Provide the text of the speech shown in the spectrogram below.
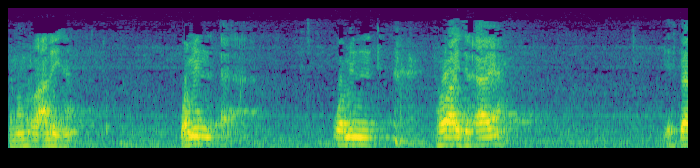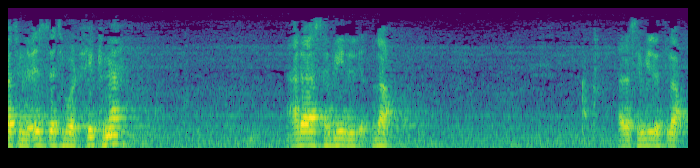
كما مر علينا. ومن ومن فوائد الآية إثبات العزة والحكمة على سبيل الإطلاق. على سبيل الإطلاق.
